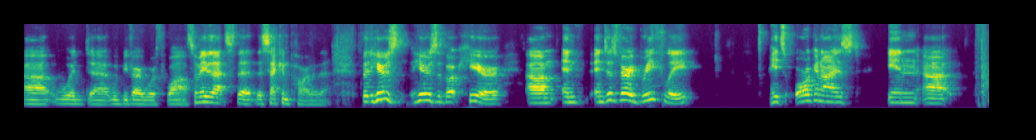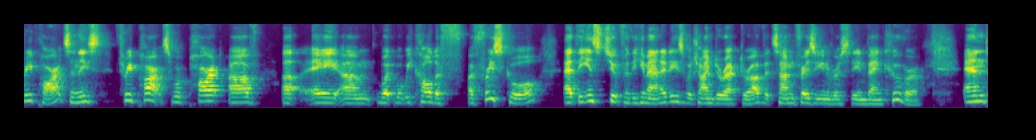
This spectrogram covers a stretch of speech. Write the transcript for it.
uh, would uh, would be very worthwhile. So maybe that's the the second part of it. But here's here's the book here, um, and and just very briefly, it's organized in uh, three parts, and these three parts were part of uh, a um, what, what we called a, a free school at the Institute for the Humanities, which I'm director of at Simon Fraser University in Vancouver. And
